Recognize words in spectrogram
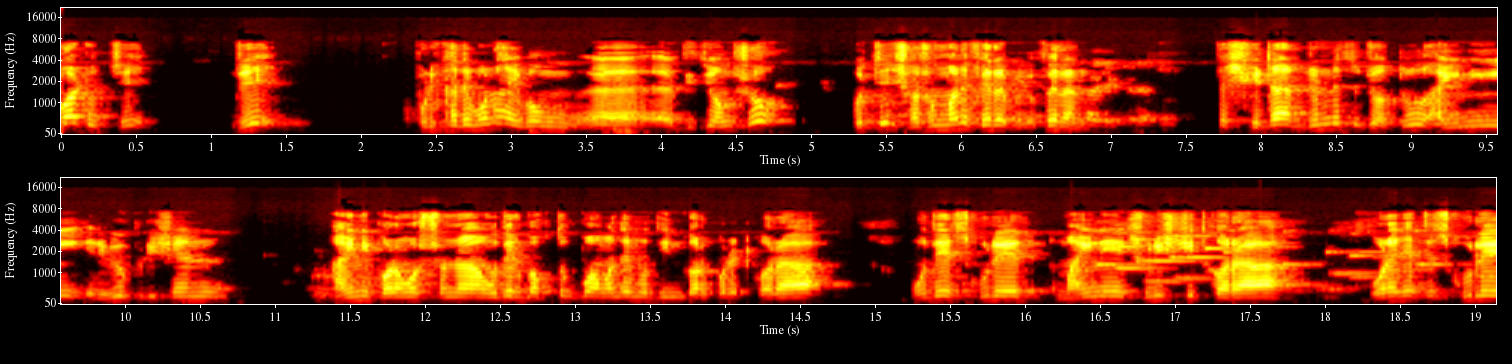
পার্ট হচ্ছে যে পরীক্ষা দেব না এবং দ্বিতীয় অংশ হচ্ছে সসম্মানে ফেরা, ফেরান। তা সেটার জন্য তো যত আইনি রিভিউ পিটিশন আইনি পরামর্শ নেওয়া, ওদের বক্তব্য আমাদের মধ্যে ইনকর্পোরেট করা, ওদের স্কুলের মাইনে সুনিশ্চিত করা, ওরা যাতে স্কুলে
